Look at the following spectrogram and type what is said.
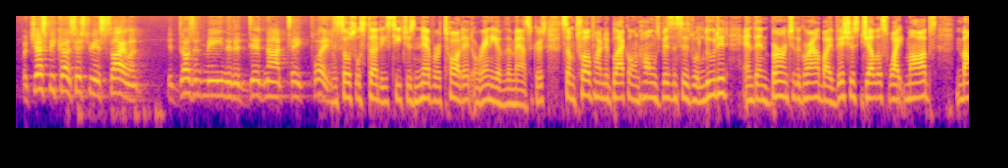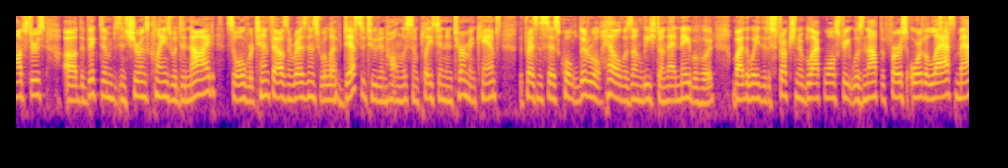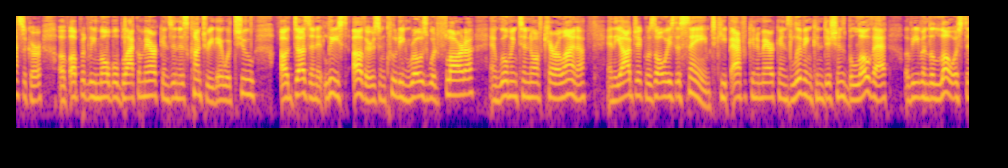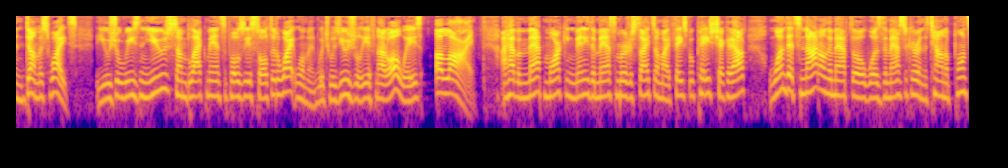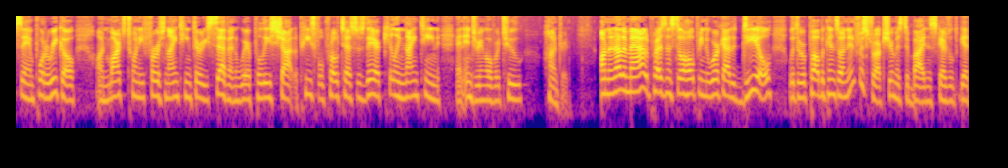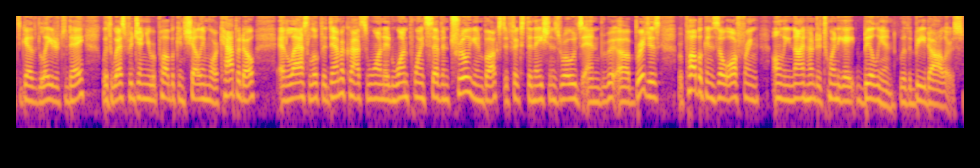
But just because history is silent, it doesn't mean that it did not take place. Social studies teachers never taught it or any of the massacres. Some 1,200 black owned homes, businesses were looted and then burned to the ground by vicious, jealous white mobs, mobsters. Uh, the victims' insurance claims were denied, so over 10,000 residents were left destitute and homeless and placed in internment camps. The president says, quote, literal hell was unleashed on that neighborhood. By the way, the destruction of Black Wall Street was not the first or the last massacre of upwardly mobile black Americans in this country. There were two a dozen at least others, including Rosewood, Florida, and Wilmington, North Carolina. And the object was always the same to keep African Americans' living conditions below that of even the lowest and dumbest whites. The usual reason used some black man supposedly assaulted a white woman, which was usually, if not always, a lie. I have a map marking many of the mass murder sites on my Facebook page. Check it out. One that's not on the map, though, was the massacre in the town of Ponce in Puerto Rico on March 21st, 1937, where police shot peaceful protesters there, killing 19 and injuring over 200. On another matter, the president's still hoping to work out a deal with the Republicans on infrastructure. Mr. Biden is scheduled to get together later today with West Virginia Republican Shelley Moore Capito. At last look, the Democrats wanted 1.7 trillion bucks to fix the nation's roads and uh, bridges. Republicans, though, offering only 928 billion with the B dollars.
